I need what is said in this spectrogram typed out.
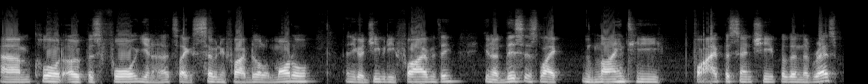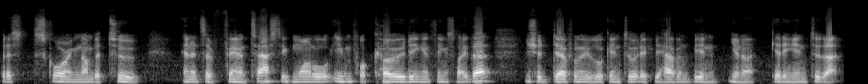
Um, Claude Opus 4, you know, that's like a $75 model. Then you got GPT-5 and thing. You know, this is like 95% cheaper than the rest, but it's scoring number two. And it's a fantastic model, even for coding and things like that. You should definitely look into it if you haven't been, you know, getting into that.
